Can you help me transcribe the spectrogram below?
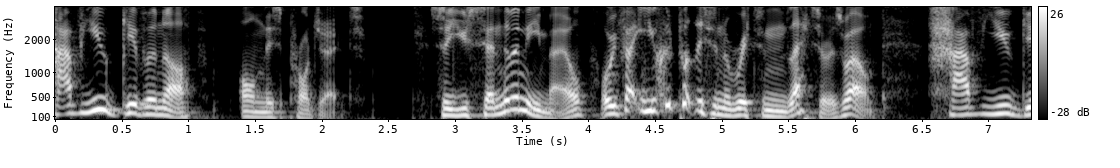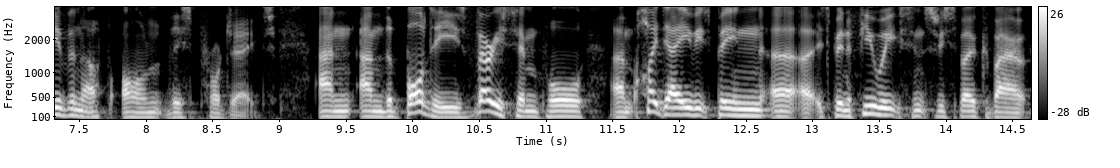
Have you given up on this project? So you send them an email, or in fact, you could put this in a written letter as well. Have you given up on this project? And and the body is very simple. Um, Hi Dave, it's been uh, it's been a few weeks since we spoke about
